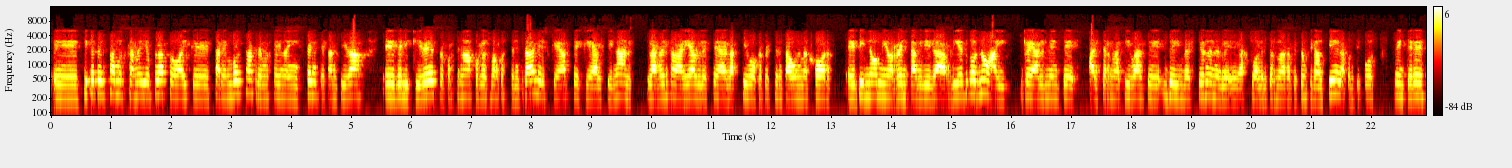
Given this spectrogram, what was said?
Eh, sí que pensamos que a medio plazo hay que estar en bolsa, creemos que hay una ingente cantidad eh, de liquidez proporcionada por los bancos centrales que hace que al final la renta variable sea el activo que presenta un mejor eh, binomio rentabilidad-riesgo. No hay realmente alternativas de, inversión en el actual entorno de represión financiera con tipos de interés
